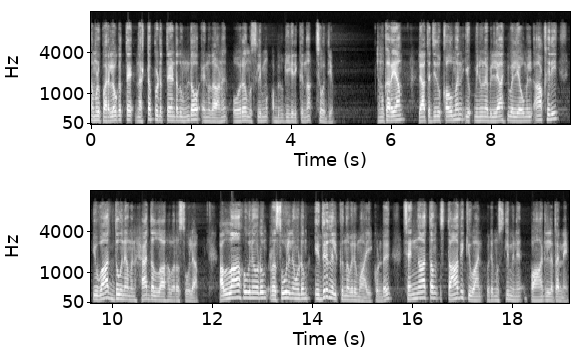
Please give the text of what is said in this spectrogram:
നമ്മൾ പരലോകത്തെ നഷ്ടപ്പെടുത്തേണ്ടതുണ്ടോ എന്നതാണ് ഓരോ മുസ്ലിമും അഭിമുഖീകരിക്കുന്ന ചോദ്യം. നമുക്കറിയാം ലാ തജിദു ഖൗമൻ യുഅ്മിനൂന ബില്ലാഹി വൽ യൗമിൽ ആഖിരി യുവാദ്ദൂന മൻ ഹാദല്ലാഹ വറസൂല അള്ളാഹുവിനോടും റസൂലിനോടും എതിര് നിൽക്കുന്നവരുമായി കൊണ്ട് ചെങ്ങാത്തം സ്ഥാപിക്കുവാൻ ഒരു മുസ്ലിമിന് പാടില്ല തന്നെ.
